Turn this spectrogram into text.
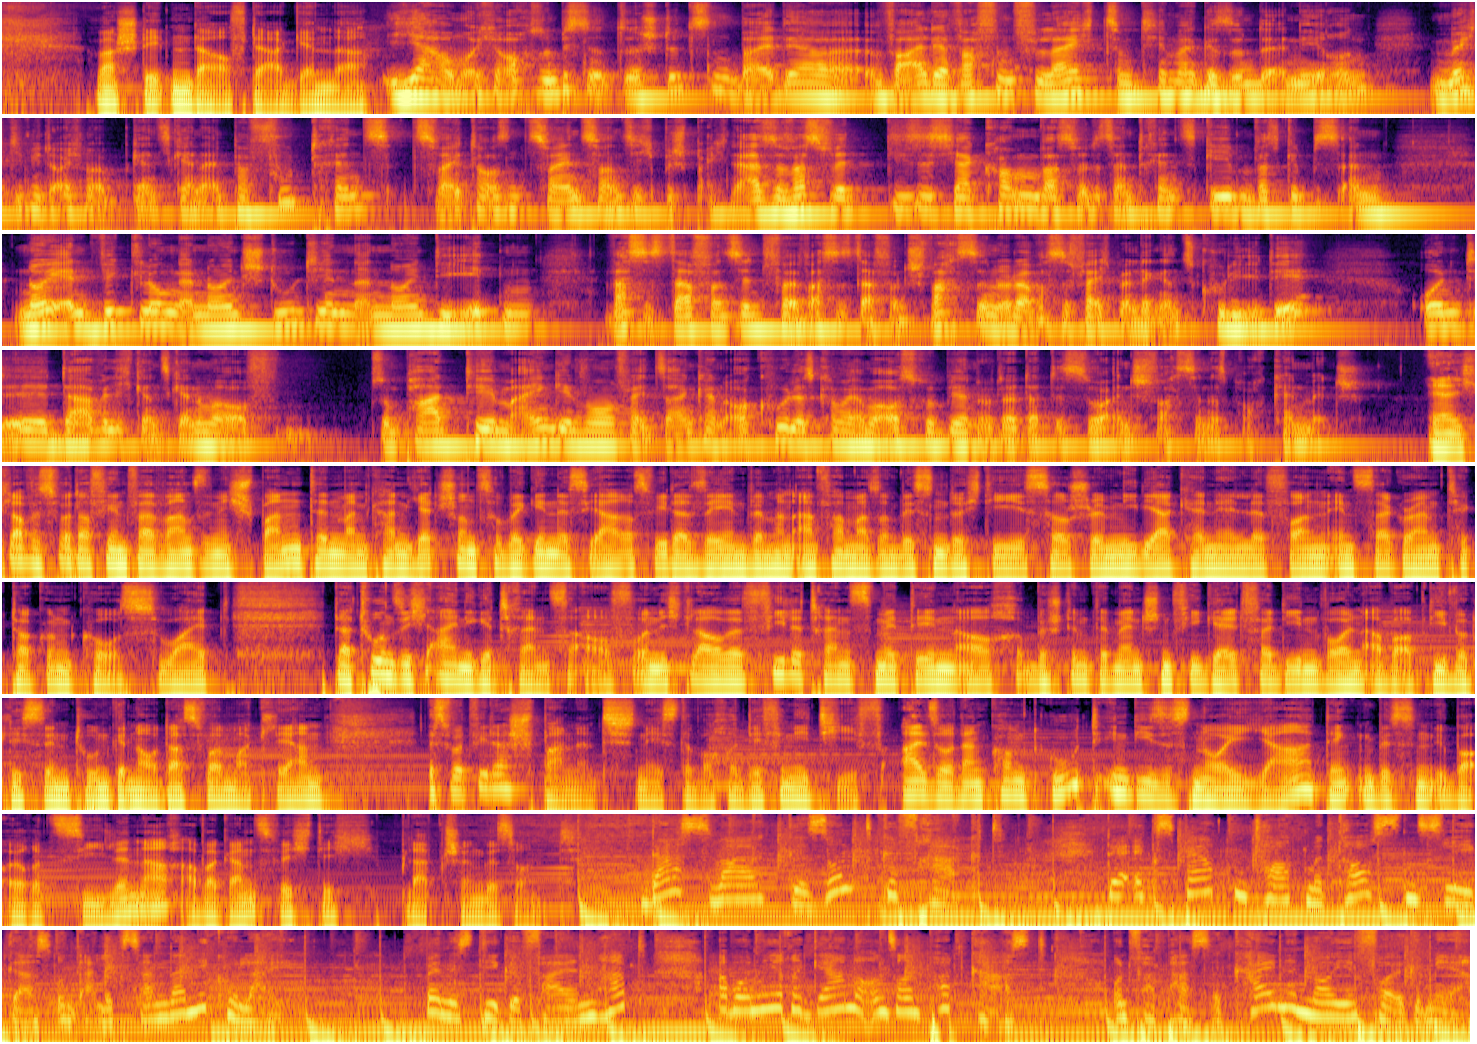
Was steht denn da auf der Agenda? Ja, um euch auch so ein bisschen zu unterstützen bei der Wahl der Waffen vielleicht zum Thema gesunde Ernährung, möchte ich mit euch mal ganz gerne ein paar Food-Trends 2022 besprechen. Also was wird dieses Jahr kommen, was wird es an Trends geben, was gibt es an Neuentwicklungen, an neuen Studien, an neuen Diäten. Was ist davon sinnvoll, was ist davon Schwachsinn oder was ist vielleicht mal eine ganz coole Idee? Und äh, da will ich ganz gerne mal auf so ein paar Themen eingehen, wo man vielleicht sagen kann, oh cool, das kann man ja mal ausprobieren oder das ist so ein Schwachsinn, das braucht kein Mensch. Ja, ich glaube, es wird auf jeden Fall wahnsinnig spannend, denn man kann jetzt schon zu Beginn des Jahres wieder sehen, wenn man einfach mal so ein bisschen durch die Social-Media-Kanäle von Instagram, TikTok und Co. swiped. Da tun sich einige Trends auf. Und ich glaube, viele Trends, mit denen auch bestimmte Menschen viel Geld verdienen wollen, aber ob die wirklich Sinn tun, genau das wollen wir klären. Es wird wieder spannend nächste Woche definitiv. Also, dann kommt gut in dieses neue Jahr, denkt ein bisschen über eure Ziele nach, aber ganz wichtig, bleibt schön gesund. Das war Gesund gefragt. Der Expertentalk mit Thorsten Slegers und Alexander Nikolai. Wenn es dir gefallen hat, abonniere gerne unseren Podcast und verpasse keine neue Folge mehr.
